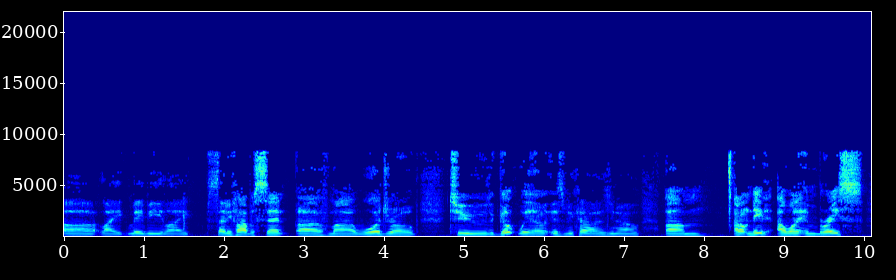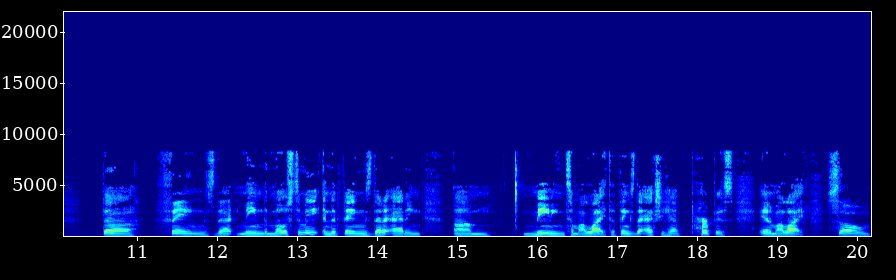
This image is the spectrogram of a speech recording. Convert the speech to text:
uh, like maybe like seventy five percent of my wardrobe to the Goodwill is because you know um, I don't need it. I want to embrace the things that mean the most to me and the things that are adding um, meaning to my life, the things that actually have purpose in my life. So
